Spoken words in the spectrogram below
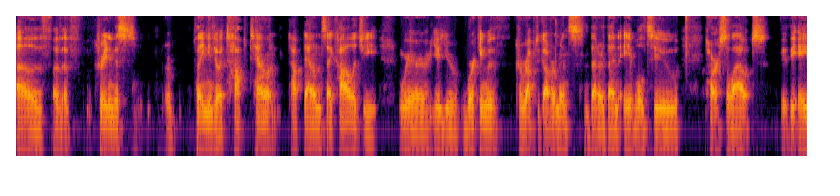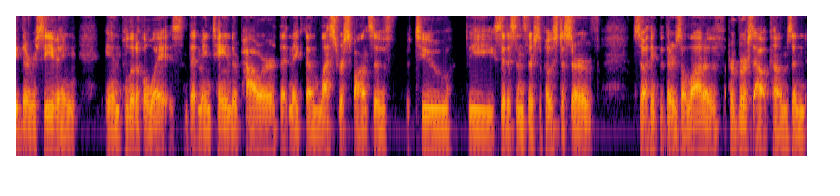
of, of, of creating this or playing into a top down top down psychology where you're working with corrupt governments that are then able to parcel out the aid they're receiving in political ways that maintain their power, that make them less responsive to the citizens they're supposed to serve. So I think that there's a lot of perverse outcomes. And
